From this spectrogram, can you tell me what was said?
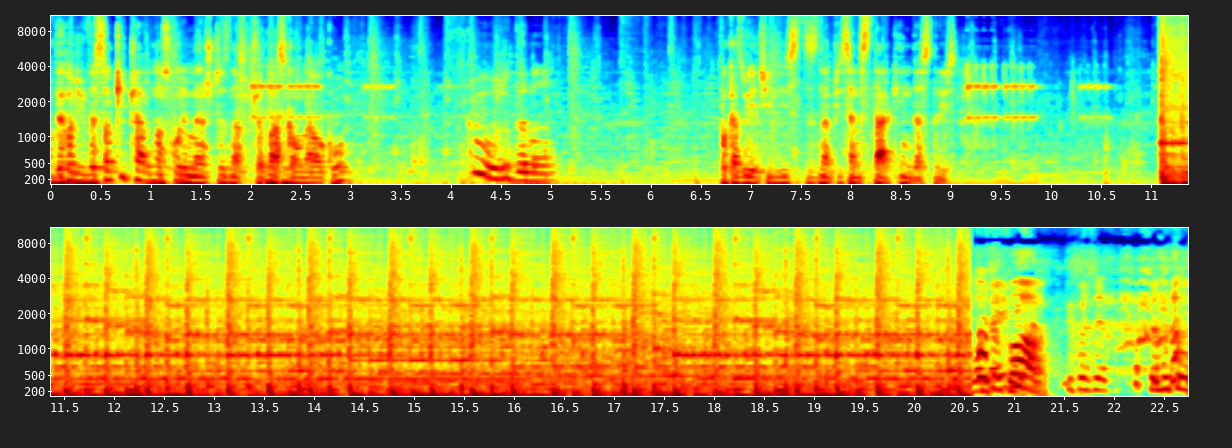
Wychodzi wysoki, czarnoskóry mężczyzna z przepaską na oku. Kurde no. Pokazuje ci list z napisem Stark Industries. Fuck? Tylko, że temu to...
